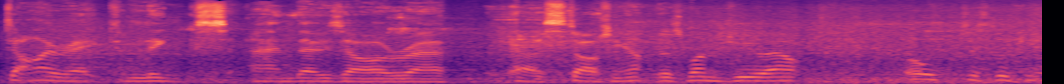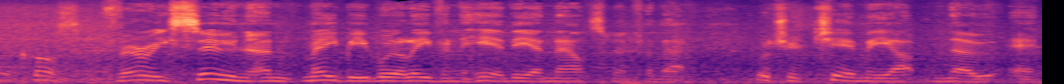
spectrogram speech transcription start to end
Direct links, and those are uh, uh, starting up. There's one due out. Oh, just looking across very soon, and maybe we'll even hear the announcement for that, which would cheer me up no end.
